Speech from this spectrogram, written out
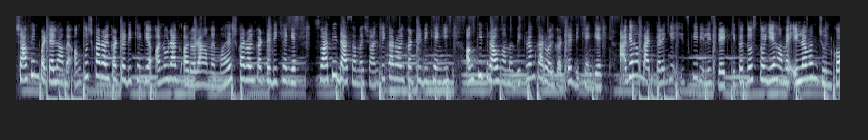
शाफिन पटेल हमें अंकुश का रोल करते दिखेंगे, अनुराग अरोरा हमें महेश का रोल करते दिखेंगे, स्वाति दास हमें शांति का रोल करती दिखेंगी, अंकित राव हमें विक्रम का रोल करते दिखेंगे। आगे हम बात करेंगे इसकी रिलीज़ डेट की। तो दोस्तों, ये हमें 11 जून को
